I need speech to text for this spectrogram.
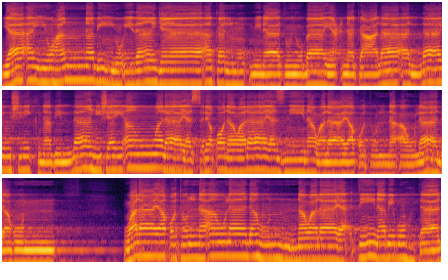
يا أيها النبي إذا جاءك المؤمنات يبايعنك على أن لا يشركن بالله شيئا ولا يسرقن ولا يزنين ولا يقتلن أولادهن. ولا يقتلن أولادهن ولا يأتين ببهتان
